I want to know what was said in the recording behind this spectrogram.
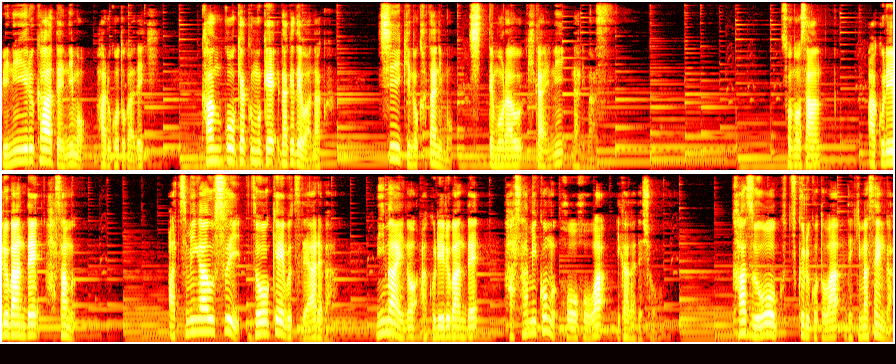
ビニールカーテンにも貼ることができ、観光客向けだけではなく、地域の方にも知ってもらう機会になります。その3、アクリル板で挟む。厚みが薄い造形物であれば、2枚のアクリル板で挟み込む方法はいかがでしょう数多く作ることはできませんが、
